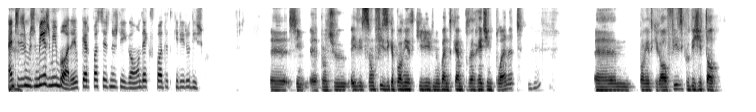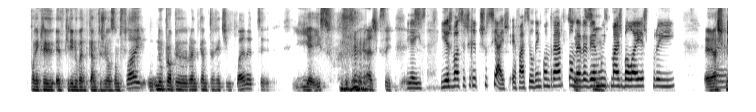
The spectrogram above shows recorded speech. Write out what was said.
Antes de irmos mesmo embora, eu quero que vocês nos digam onde é que se pode adquirir o disco. Uh, sim, uh, pronto, a edição física podem adquirir no Bandcamp da Raging Planet. Uhum. Um, podem adquirir ao físico, o digital podem adquirir no Bandcamp do Joel's on Fly, no próprio Bandcamp da Raging Planet, e é isso. Acho que sim. É e é isso. E as vossas redes sociais? É fácil de encontrar, não sim, deve haver sim. muito mais baleias por aí. É, acho que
